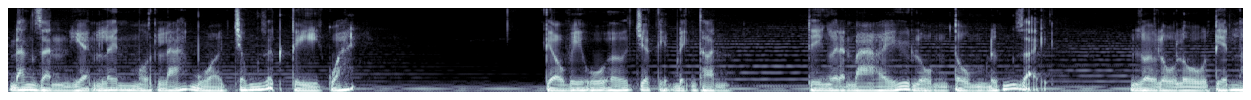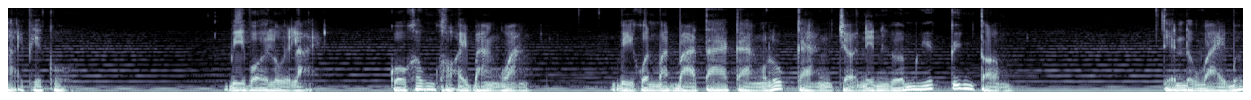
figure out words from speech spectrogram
Đang dần hiện lên một lá bùa trông rất kỳ quái. Kiều Vi u ớ chưa kịp định thần, Thì người đàn bà ấy lùm tùm đứng dậy, Rồi lù lù tiến lại phía cô vì vội lùi lại. Cô không khỏi bàng hoàng. Vì khuôn mặt bà ta càng lúc càng trở nên gớm ghiếc kinh tởm. Tiến được vài bước,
